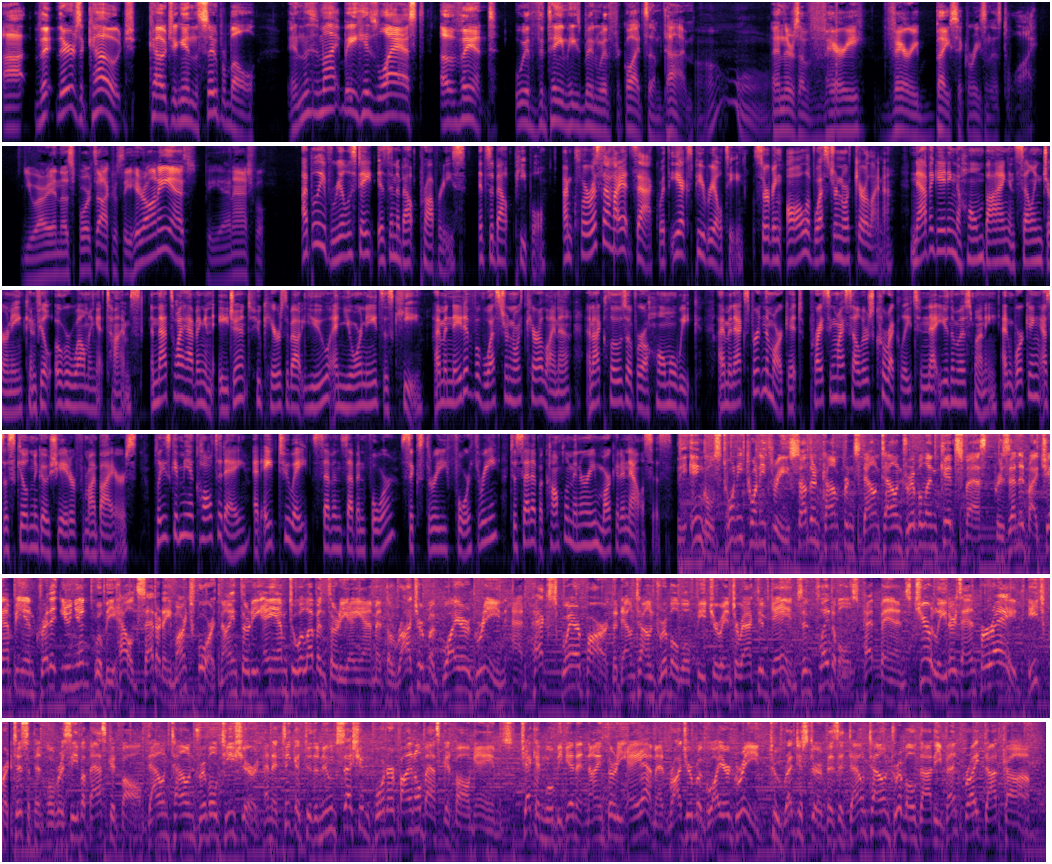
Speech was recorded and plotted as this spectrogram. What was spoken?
Uh, th- there's a coach coaching in the Super Bowl, and this might be his last event with the team he's been with for quite some time. Oh, And there's a very, very basic reason as to why. you are in the Sportsocracy here on ESPN Asheville. I believe real estate isn't about properties, it's about people. I'm Clarissa Hyatt Zach with eXp Realty, serving all of Western North Carolina. Navigating the home buying and selling journey can feel overwhelming at times, and that's why having an agent who cares about you and your needs is key. I'm a native of Western North Carolina, and I close over a home a week. I'm an expert in the market, pricing my sellers correctly to net you the most money, and working as a skilled negotiator for my buyers. Please give me a call today at 828 774 6343 to set up a complimentary market analysis. The Ingles 2023 Southern Conference Downtown Dribble and Kids Fest, presented by Champion Credit Union, will be held Saturday, March 4th, 9:30 a.m. to 11:30 a.m. at the Roger McGuire Green at Pack Square Park. The Downtown Dribble will feature interactive games, inflatables, pet bands, cheerleaders, and parade. Each participant will receive a basketball, Downtown Dribble T-shirt, and a ticket to the noon session quarterfinal basketball games. Check-in will begin at 9:30 a.m. at Roger McGuire Green. To register, visit downtowndribble.eventbrite.com.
